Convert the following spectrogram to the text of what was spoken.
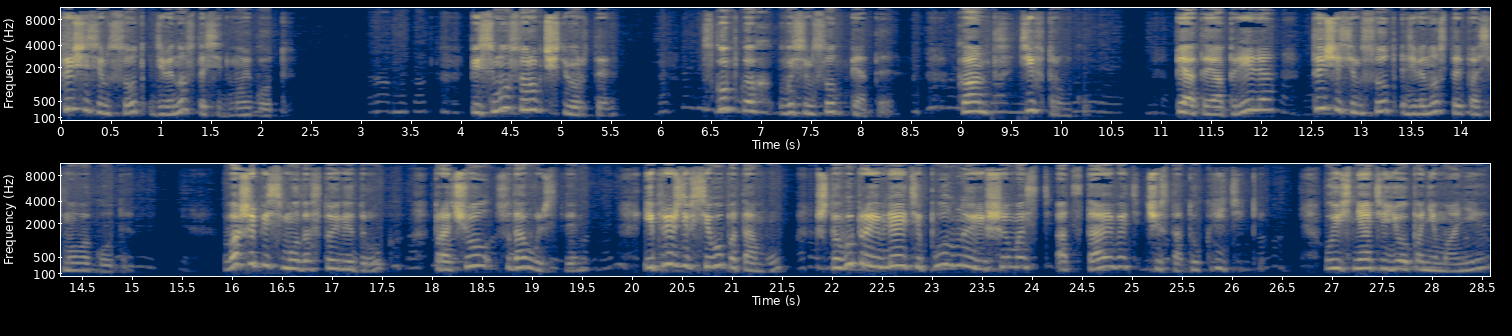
1797 год. Письмо 44. В скобках 805. Кант Тифтрунку. 5 апреля 1798 года. Ваше письмо, достойный друг, прочел с удовольствием, и прежде всего потому, что вы проявляете полную решимость отстаивать чистоту критики, уяснять ее понимание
